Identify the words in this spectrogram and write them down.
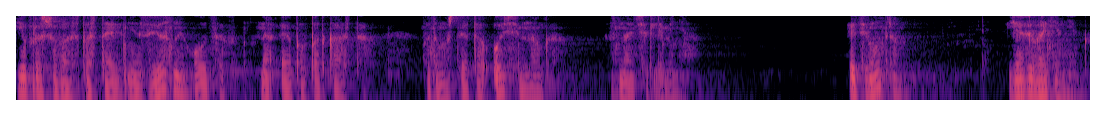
я прошу вас поставить мне звездный отзыв на Apple подкастах, потому что это очень много значит для меня. Этим утром я вела дневник.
